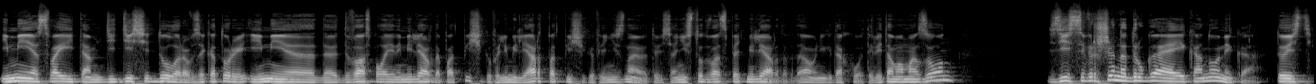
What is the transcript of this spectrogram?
имея свои там 10 долларов, за которые, имея 2,5 миллиарда подписчиков или миллиард подписчиков, я не знаю, то есть они 125 миллиардов, да, у них доход. Или там Amazon, здесь совершенно другая экономика. То есть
